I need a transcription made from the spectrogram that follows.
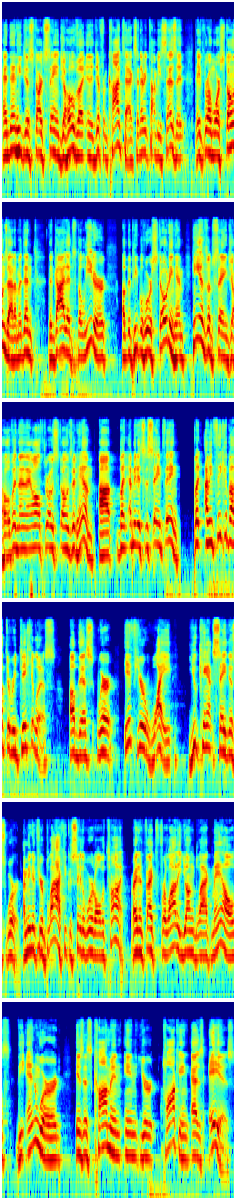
And then he just starts saying Jehovah in a different context. And every time he says it, they throw more stones at him. And then the guy that's the leader of the people who are stoning him, he ends up saying Jehovah, and then they all throw stones at him. Uh, but I mean, it's the same thing. But I mean, think about the ridiculous of this where if you're white, you can't say this word. I mean, if you're black, you can say the word all the time, right? In fact, for a lot of young black males, the N word is as common in your talking as A is.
